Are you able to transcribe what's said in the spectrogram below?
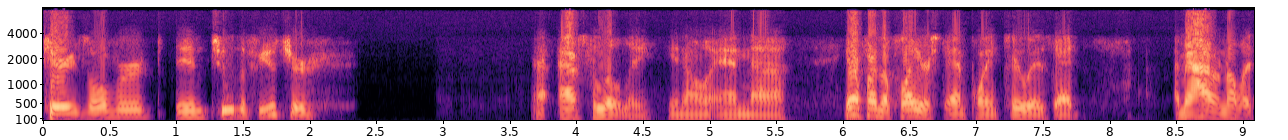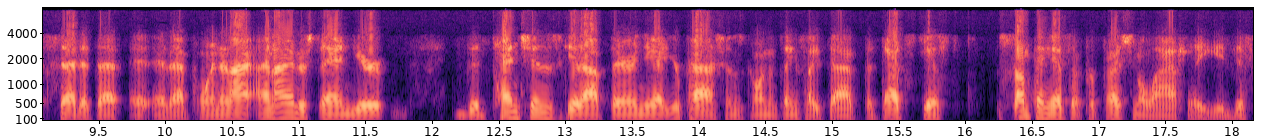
carries over into the future. Absolutely, you know, and uh, you from the player standpoint too, is that I mean, I don't know what's said at that at that point, and I and I understand your the tensions get up there, and you got your passions going and things like that. But that's just something as a professional athlete, you just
